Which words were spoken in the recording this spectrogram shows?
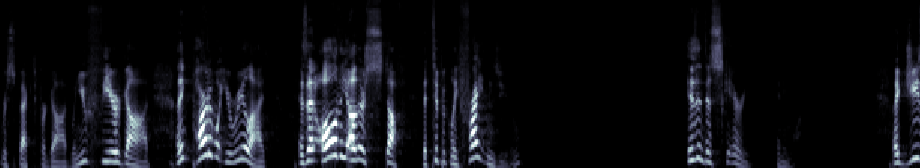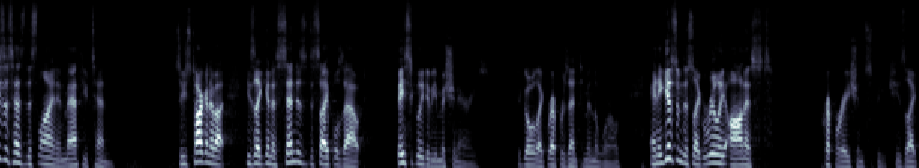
respect for God, when you fear God, I think part of what you realize is that all the other stuff that typically frightens you isn't as scary anymore. Like Jesus has this line in Matthew 10. So he's talking about, he's like going to send his disciples out basically to be missionaries, to go like represent him in the world. And he gives them this like really honest preparation speech. He's like,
